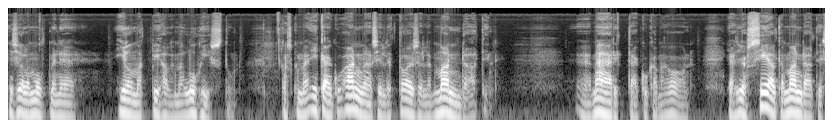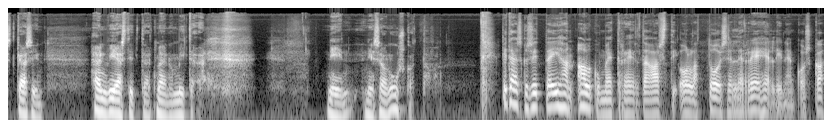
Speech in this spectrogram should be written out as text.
Niin silloin multa menee ilmat pihalle, mä luhistun. Koska mä ikään kuin annan sille toiselle mandaatin määrittää, kuka mä oon. Ja jos sieltä mandaatista käsin hän viestittää, että mä en ole mitään, niin, niin se on uskottava. Pitäisikö sitten ihan alkumetreiltä asti olla toiselle rehellinen, koska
